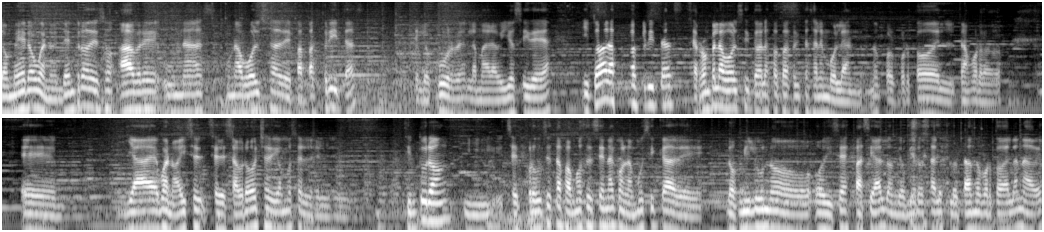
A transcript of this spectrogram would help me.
Homero, bueno, dentro de eso abre unas, una bolsa de papas fritas se le ocurre la maravillosa idea y todas las papas fritas, se rompe la bolsa y todas las papas fritas salen volando, ¿no? Por, por todo el transbordador. Eh, ya, bueno, ahí se, desabrocha, digamos, el- el cinturón y se produce esta famosa escena con la música de 2001 Odisea Espacial, donde Homero sale flotando por toda la nave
